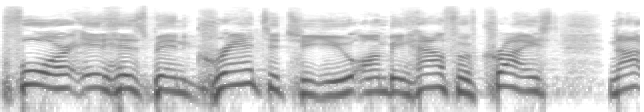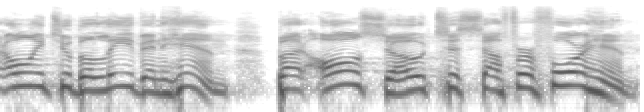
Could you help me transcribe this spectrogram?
For it has been granted to you on behalf of Christ not only to believe in him, but also to suffer for him.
